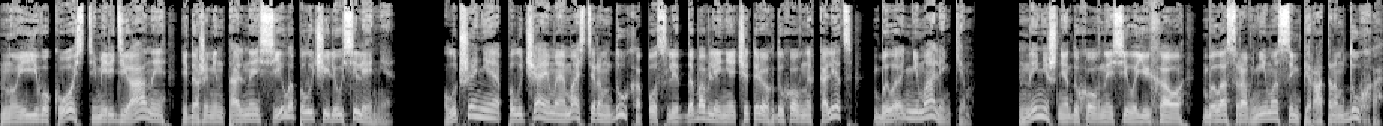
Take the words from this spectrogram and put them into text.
но и его кости, меридианы и даже ментальная сила получили усиление. Улучшение, получаемое мастером духа после добавления четырех духовных колец, было немаленьким. Нынешняя духовная сила Юйхао была сравнима с императором духа.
